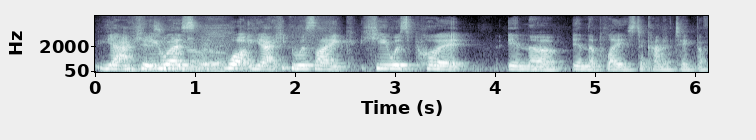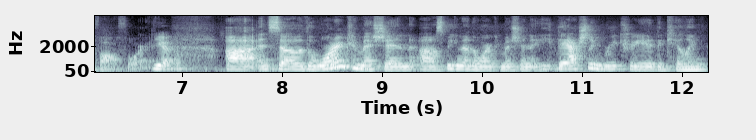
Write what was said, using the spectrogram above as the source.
yeah, he was. know. Well, yeah, he was like he was put in the in the place to kind of take the fall for it. Yeah. Uh, and so the Warren Commission, uh, speaking of the Warren Commission, they actually recreated the killing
